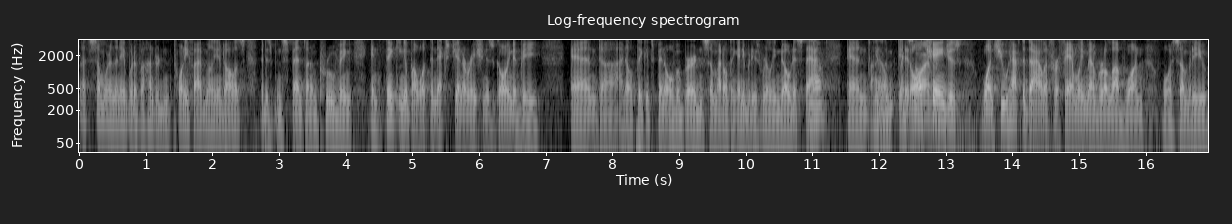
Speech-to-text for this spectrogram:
that's somewhere in the neighborhood of $125 million that has been spent on improving and thinking about what the next generation is going to be. And uh, I don't think it's been overburdensome. I don't think anybody's really noticed that. No, and you know, the- and it so all either. changes once you have to dial it for a family member, a loved one, or somebody you,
